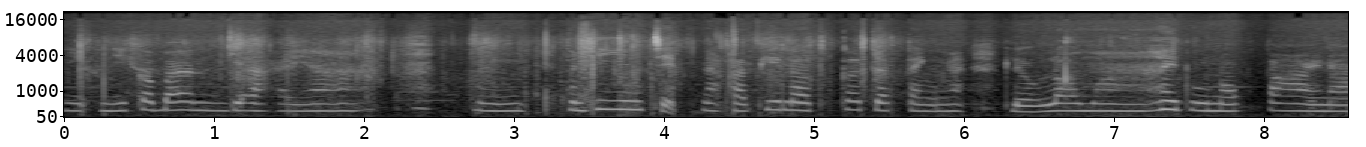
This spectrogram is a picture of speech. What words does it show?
นี่นนี้ก็บ้านยายนะวันวันที่ยี่สิบเจ็ดนะคะ พี่เราก็จะแต่งงานเดี๋ยวเรามาให้ดูนกตายนะ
